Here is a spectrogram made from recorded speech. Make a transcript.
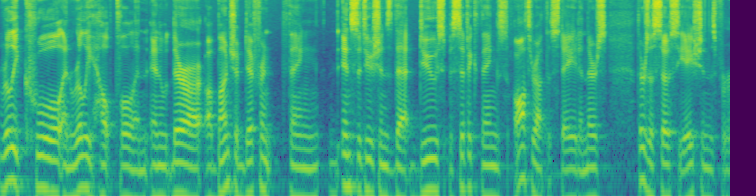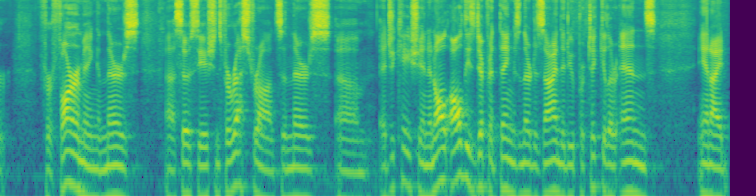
really cool and really helpful. And, and there are a bunch of different thing institutions that do specific things all throughout the state. And there's there's associations for for farming, and there's associations for restaurants, and there's um, education, and all all these different things. And they're designed to do particular ends and I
